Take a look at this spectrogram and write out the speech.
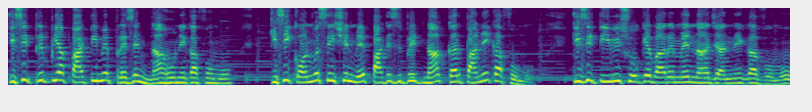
किसी ट्रिप या पार्टी में प्रेजेंट ना होने का फोमो किसी कॉन्वर्सेशन में पार्टिसिपेट ना कर पाने का फोमो किसी टीवी शो के बारे में ना जानने का फोमो,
